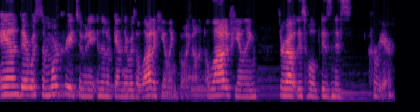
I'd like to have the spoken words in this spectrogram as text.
And there was some more creativity, and then again, there was a lot of healing going on, a lot of healing throughout this whole business career.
